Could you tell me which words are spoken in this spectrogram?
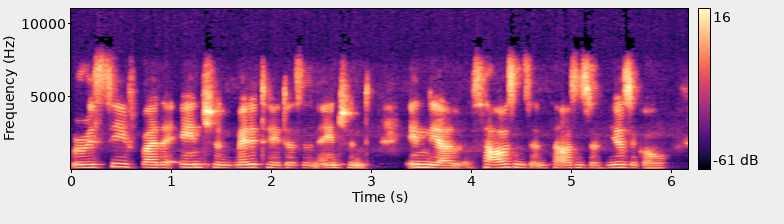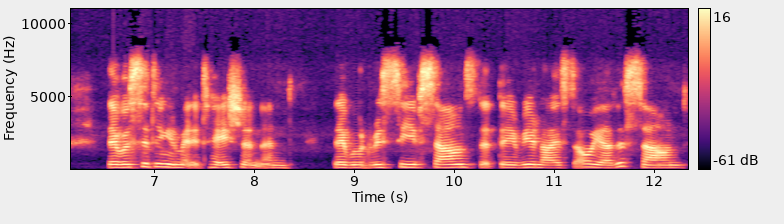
were received by the ancient meditators in ancient India thousands and thousands of years ago. They were sitting in meditation and they would receive sounds that they realized, oh, yeah, this sound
